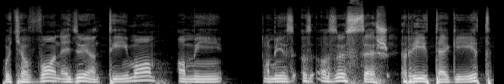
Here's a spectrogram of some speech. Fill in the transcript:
hogyha van egy olyan téma, ami, ami az, az összes rétegét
